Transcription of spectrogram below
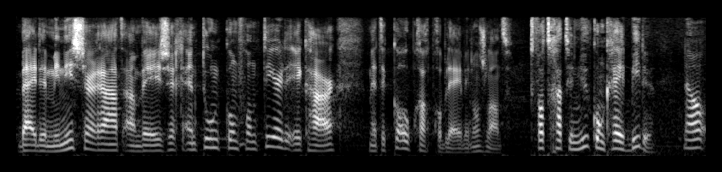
bij de ministerraad aanwezig en toen confronteerde ik haar met de koopkrachtproblemen in ons land. Wat gaat u nu concreet bieden? Nou,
